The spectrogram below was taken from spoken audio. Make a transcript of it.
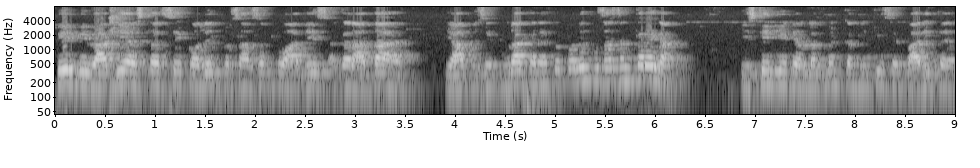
फिर विभागीय स्तर से कॉलेज प्रशासन को आदेश अगर आता है कि आप उसे पूरा करें तो कॉलेज प्रशासन करेगा। इसके लिए डेवलपमेंट कमेटी से पारित है।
